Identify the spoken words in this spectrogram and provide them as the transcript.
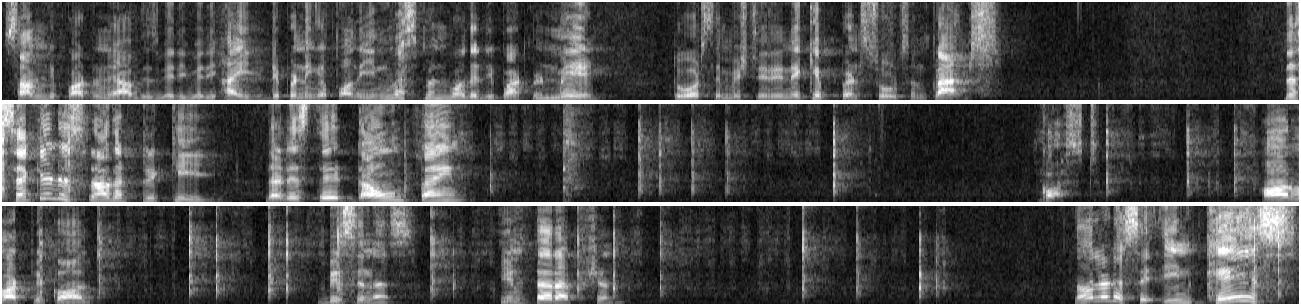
some departments may have this very very high depending upon the investment what the department made towards the machinery and equipment, stores and plants. The second is rather tricky that is the downtime cost or what we call business interruption. Now, let us say in case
